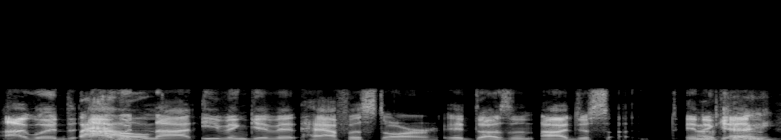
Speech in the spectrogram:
I would I would not even give it half a star. It doesn't. I just and again,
